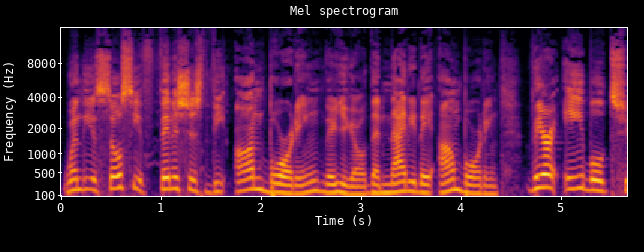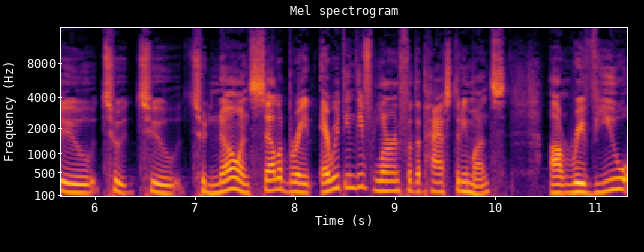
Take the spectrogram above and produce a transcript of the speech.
when the associate finishes the onboarding, there you go, the 90 day onboarding, they're able to, to, to, to know and celebrate everything they've learned for the past three months, uh, review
